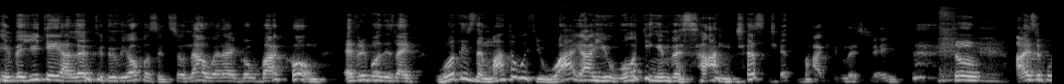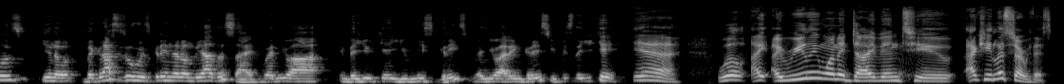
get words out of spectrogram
in the UK, I learned to do the opposite. So now when I go back home, everybody's like, What is the matter with you? Why are you walking in the sun? Just get back in the shade. So I suppose, you know, the grass is always greener on the other side. When you are in the UK, you miss Greece. When you are in Greece, you miss the UK. Yeah. Well, I, I really want to dive into actually, let's start with this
